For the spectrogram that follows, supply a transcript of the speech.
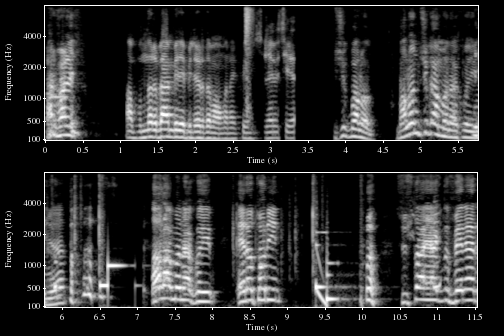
Arvalif. Ha, bunları ben bile bilirdim amına koyayım. Evet ya. Küçük balon. Baloncuk amına koyayım ya. Al amına koyayım. Erotonin. Püh, Süslü ayaklı fener.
